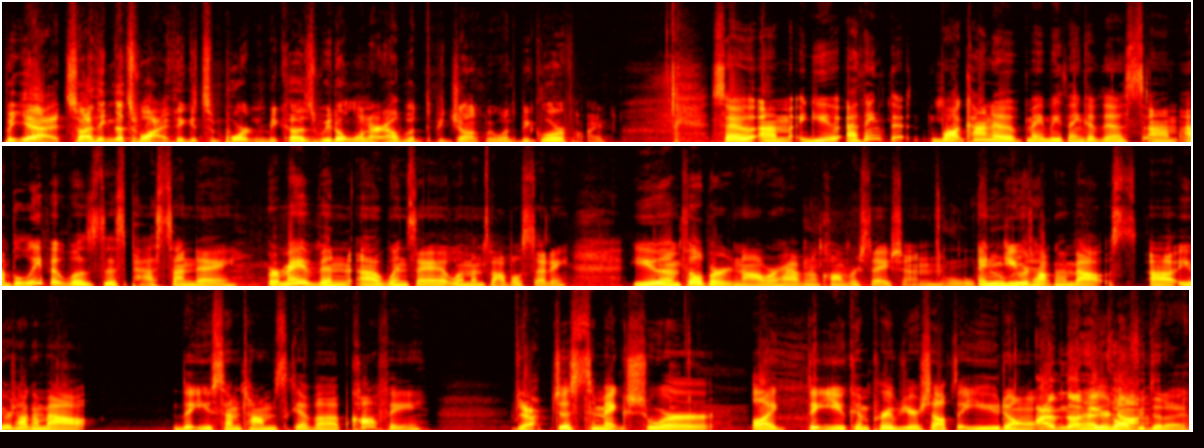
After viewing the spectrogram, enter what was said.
but yeah, so I think that's why I think it's important because we don't want our output to be junk. We want it to be glorifying. So, um, you, I think that what kind of made me think of this, um, I believe it was this past Sunday, or it may have been uh, Wednesday at Women's Bible Study. You and Philbert and I were having a conversation, Oh, and you were talking about, uh, you were talking about that you sometimes give up coffee Yeah, just to make sure, like, that you can prove to yourself that you don't. I have not had coffee not- today.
